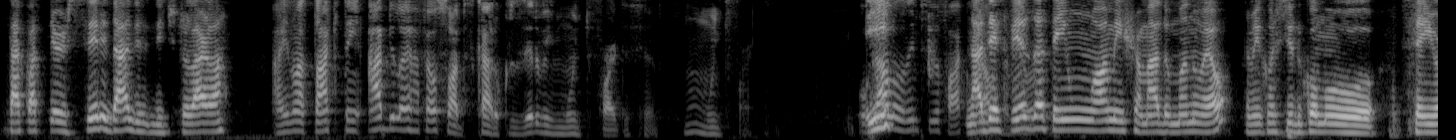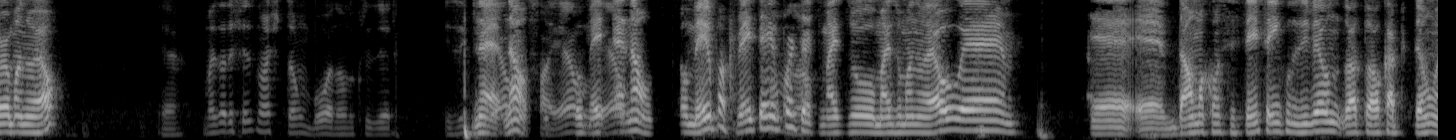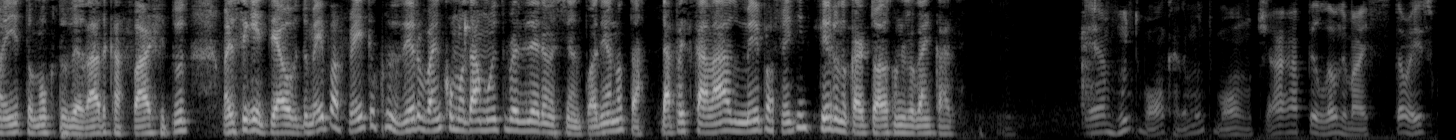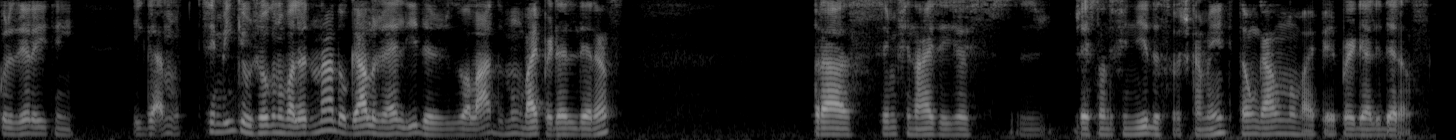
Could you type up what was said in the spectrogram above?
tá com a terceira idade de titular lá. Aí no ataque tem Ábila e Rafael Sobis. Cara, o Cruzeiro vem muito forte esse ano. Muito forte. O E Galo nem precisa falar. Na Galo defesa também- tem um homem chamado Manuel, também conhecido como Senhor Manuel. É. Mas a defesa não acho tão boa não do Cruzeiro. Ezequiel, Né, não, Rafael, O meio, Léo. é, não, o meio pra frente é importante, mas o, mas o Manuel é, é, é, dá uma consistência, inclusive é o, atual capitão aí, tomou cotovelada com a faixa e tudo. Mas é o seguinte, é, do meio pra frente o Cruzeiro vai incomodar muito o Brasileirão esse ano, podem anotar. Dá pra escalar do meio pra frente inteiro no Cartola quando jogar em casa. É muito bom, cara, é muito bom. Tinha apelão demais. Então é isso, Cruzeiro aí tem E, se bem que o jogo não valeu nada, o Galo já é líder isolado, não vai perder a liderança. Para as semifinais aí já, já estão definidas praticamente, então o Galo não vai perder a liderança.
